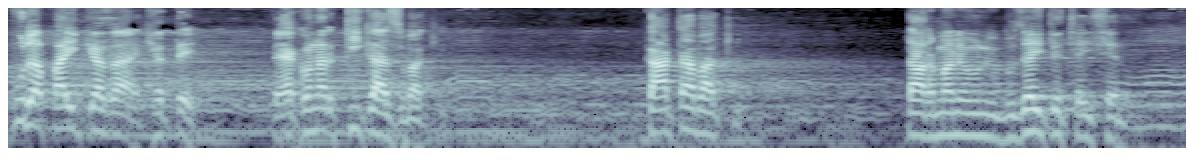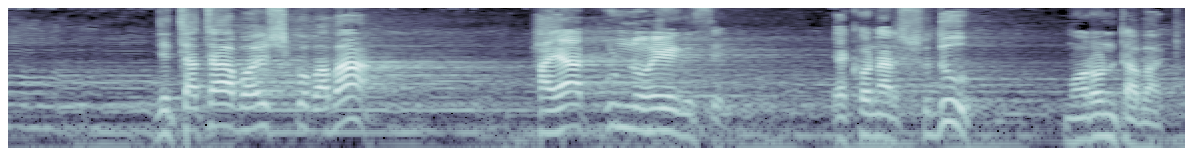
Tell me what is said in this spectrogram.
পুরা পাইকা যায় খেতে এখন আর কি কাজ বাকি? কাটা বাকি। তার মানে উনি বুঝাইতে চাইছেন যে চাচা বয়স্ক বাবা হায়াত পূর্ণ হয়ে গেছে, এখন আর শুধু মরণটা বাকি।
